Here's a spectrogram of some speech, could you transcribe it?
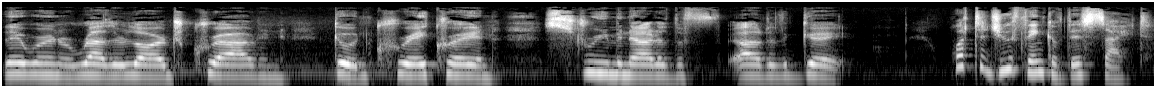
they were in a rather large crowd and going cray cray and streaming out of the out of the gate. What did you think of this sight?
